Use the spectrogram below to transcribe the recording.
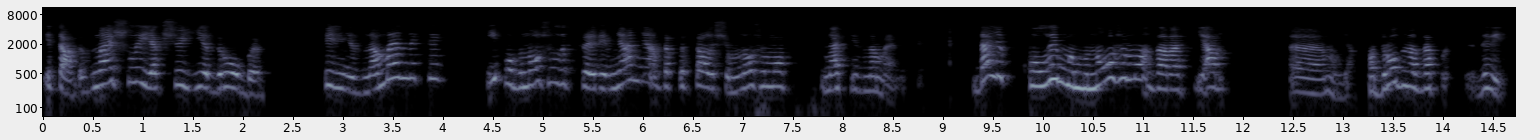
І так, знайшли, якщо є дроби спільні знаменники, і помножили це рівняння, записали, що множимо на ці знаменники. Далі, коли ми множимо, зараз я е, ну, як, подробно записую. Дивіться,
